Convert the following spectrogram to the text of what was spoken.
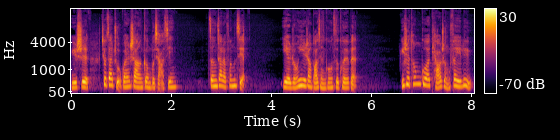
于是就在主观上更不小心，增加了风险，也容易让保险公司亏本。于是通过调整费率、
